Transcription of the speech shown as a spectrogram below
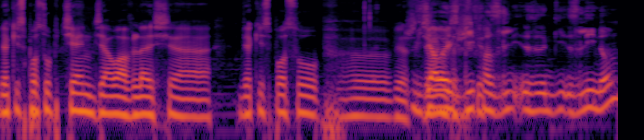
W jaki sposób cień działa w lesie, w jaki sposób, e, wiesz... Widziałeś gifa z, li, z, z liną?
